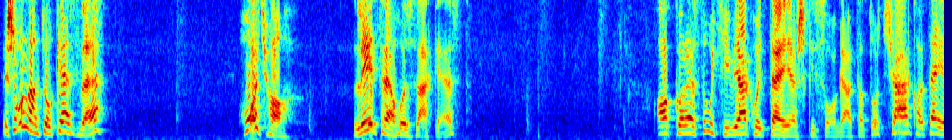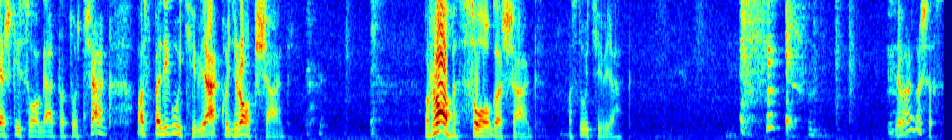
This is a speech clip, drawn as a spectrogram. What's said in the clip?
és onnantól kezdve hogyha létrehozzák ezt akkor ezt úgy hívják hogy teljes kiszolgáltatottság, ha teljes kiszolgáltatottság azt pedig úgy hívják hogy rabság. Rabszolgaság azt úgy hívják. Világos ez?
